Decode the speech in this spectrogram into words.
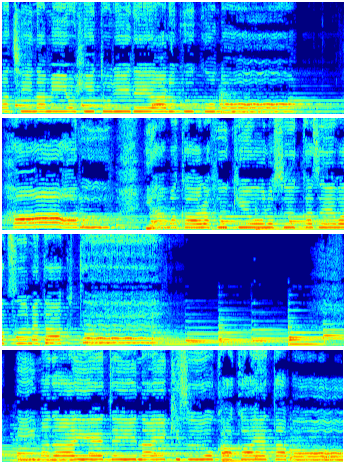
街並みを一人で歩くこの春山から吹き下ろす風は冷たくて未だ癒えていない傷を抱えた僕。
